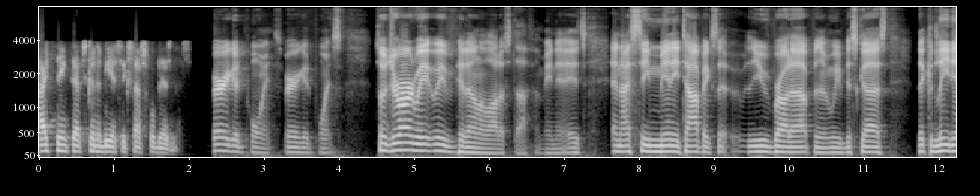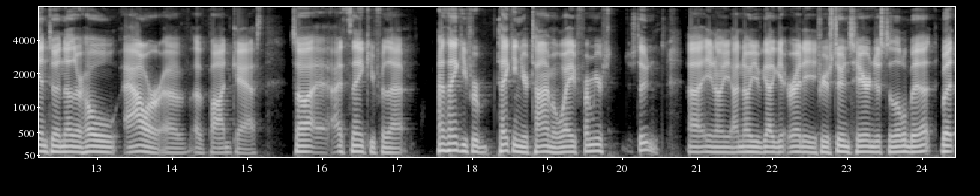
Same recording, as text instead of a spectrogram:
I think that's going to be a successful business. Very good points. Very good points. So Gerard, we we've hit on a lot of stuff. I mean, it's and I see many topics that you've brought up and we've discussed that could lead into another whole hour of of podcast. So I, I thank you for that. I thank you for taking your time away from your students. Uh, you know, I know you've got to get ready for your students here in just a little bit, but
